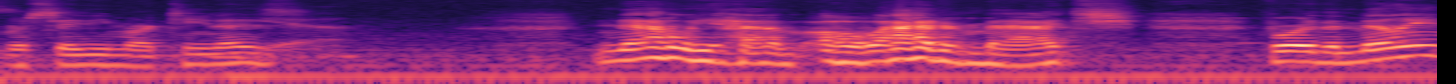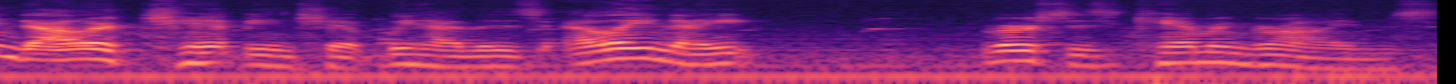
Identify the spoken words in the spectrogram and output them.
Mercedes Martinez. Yeah. Now we have a ladder match for the Million Dollar Championship. We have this LA Knight versus Cameron Grimes.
